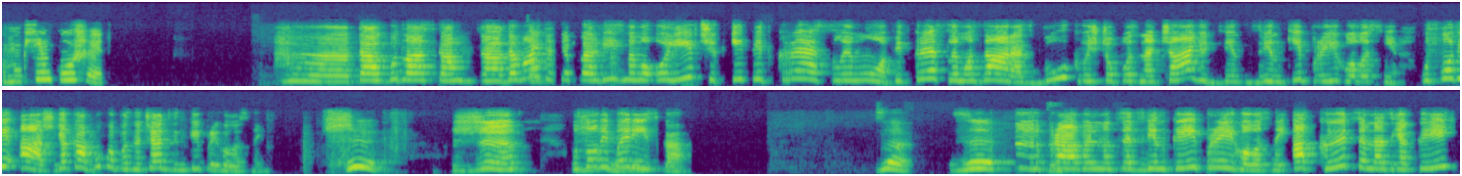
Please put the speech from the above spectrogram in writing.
Максим кушает. Е, Так, будь ласка, е, давайте тепер візьмемо олівчик і підкреслимо, підкреслимо зараз букви, що позначають дзвін- дзвінки приголосні. У слові аж, яка буква позначає дзвінки приголосний? ш, Ж. У слові берізка. з, з, Т, Правильно, це дзвінкий приголосний. А к це в нас який?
